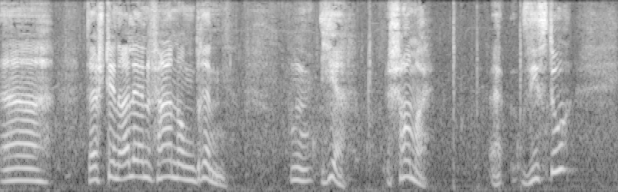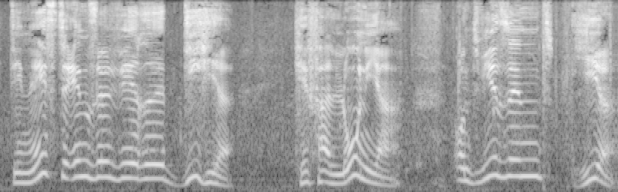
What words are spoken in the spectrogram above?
Äh, da stehen alle Entfernungen drin. Hm, Hier, schau mal. Äh, siehst du? Die nächste Insel wäre die hier. Kefalonia. Und wir sind hier.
